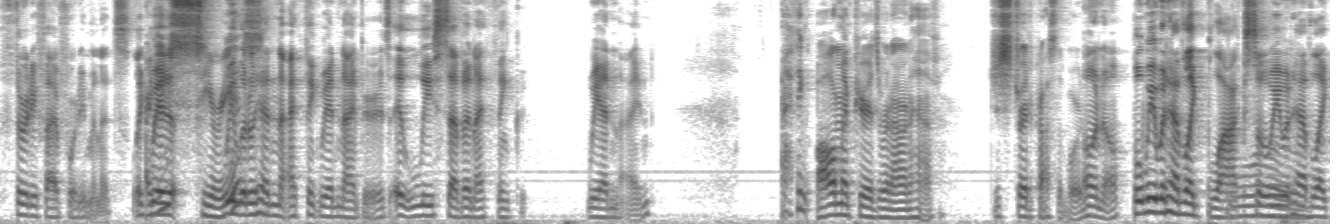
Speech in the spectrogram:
35 40 minutes. Like Are we you had serious? we literally had ni- I think we had 9 periods. At least 7 I think we had 9. I think all of my periods were an hour and a half, just straight across the board. Oh no. But we would have like blocks. So we would have like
